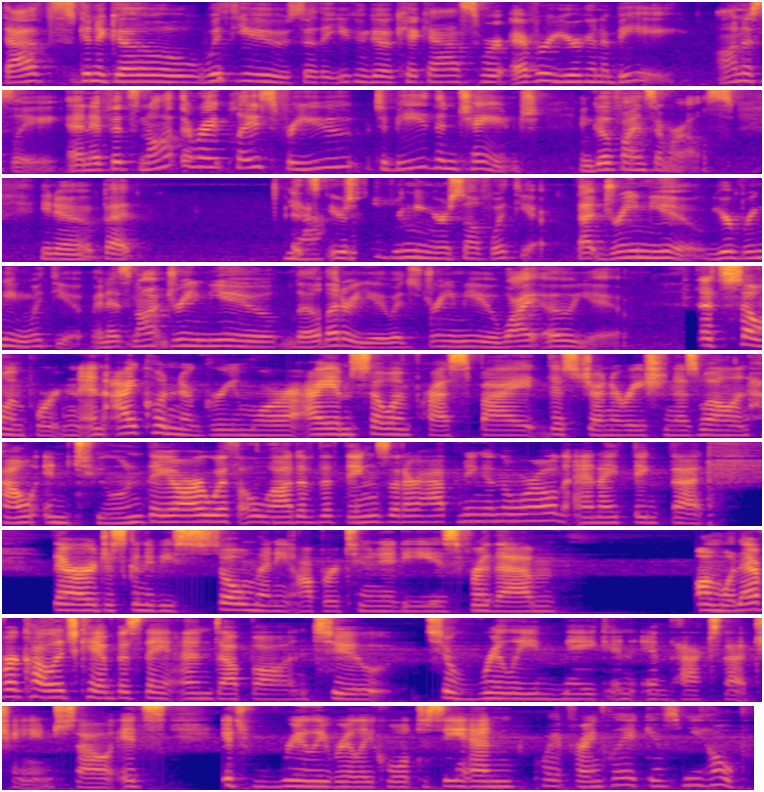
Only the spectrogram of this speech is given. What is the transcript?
that's going to go with you so that you can go kick ass wherever you're going to be, honestly. And if it's not the right place for you to be, then change and go find somewhere else, you know. But yeah. It's, you're still bringing yourself with you. That dream you, you're bringing with you. And it's not dream you, the letter you, it's dream you, Y O U. That's so important. And I couldn't agree more. I am so impressed by this generation as well and how in tune they are with a lot of the things that are happening in the world. And I think that there are just going to be so many opportunities for them on whatever college campus they end up on to to really make and impact that change. So it's it's really really cool to see and quite frankly it gives me hope.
